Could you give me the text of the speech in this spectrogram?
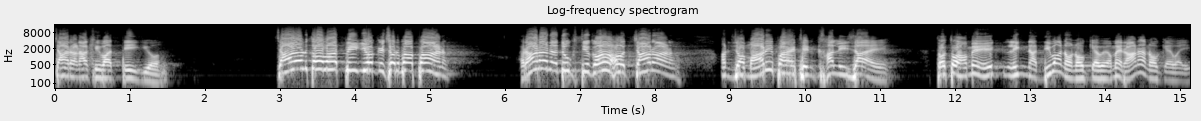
ચારણ આખી વાત પી ગયો. ચારણ તો વાત પી ગયો કિશોરબા પણ રાણાને દુઃખ થયું કે ચારણ. અને જો મારી પાસેથી ખાલી જાય, તો તો અમે એક લિંગના દીવાનો નો કહેવાય, અમે રાણા નો કહેવાય.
